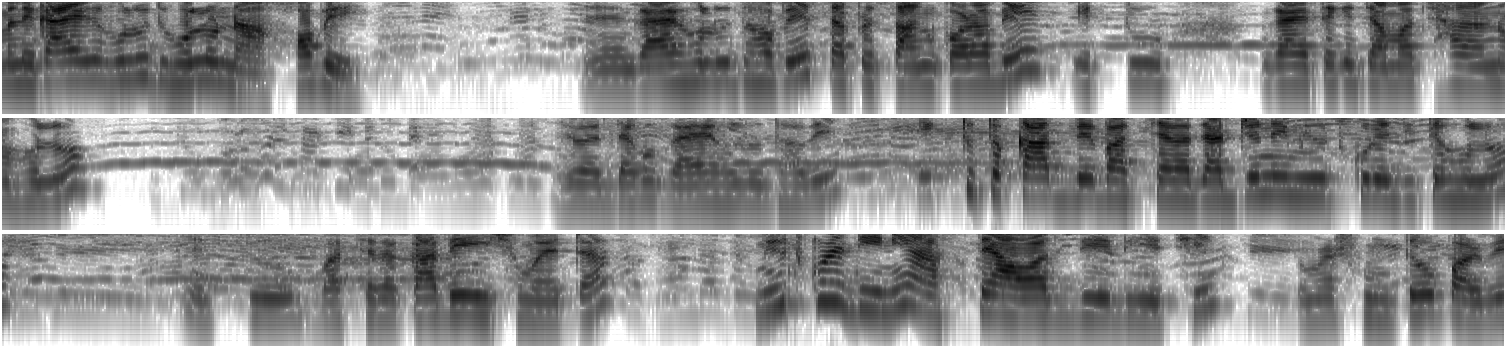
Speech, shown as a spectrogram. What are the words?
মানে গায়ে হলুদ হলো না, হবে। গায়ে হলুদ হবে, তারপর স্নান করাবে, একটু গায়ে থেকে জামা ছাড়ানো হলো। এবার দেখো গায়ে হলুদ হবে। একটু তো কাঁদবে বাচ্চারা, যার জন্যই মিউট করে দিতে হলো। একটু বাচ্চারা কাঁদে এই সময়টা। মিউট করে দিইনি, আস্তে আওয়াজ দিয়ে দিয়েছি। তোমরা শুনতেও পারবে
